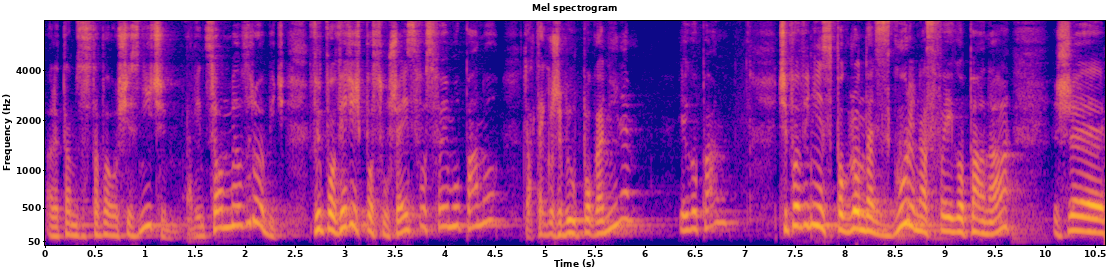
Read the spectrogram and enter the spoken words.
ale tam zostawało się z niczym. A więc co on miał zrobić? Wypowiedzieć posłuszeństwo swojemu panu, dlatego że był poganinem? Jego Pan? Czy powinien spoglądać z góry na swojego Pana, że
